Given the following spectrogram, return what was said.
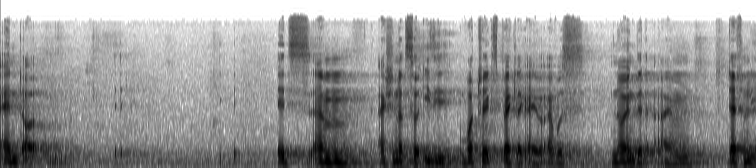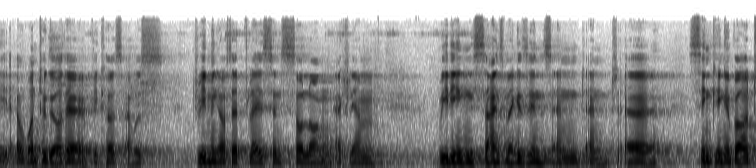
and uh, it's um, actually not so easy what to expect. Like, I, I was knowing that I'm definitely I want to go there because I was dreaming of that place since so long. Actually, I'm reading science magazines and, and uh, thinking about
